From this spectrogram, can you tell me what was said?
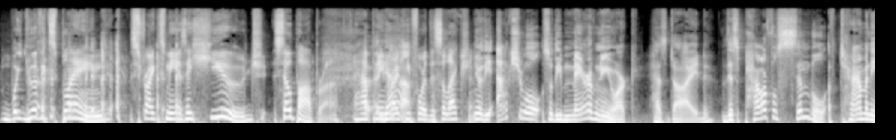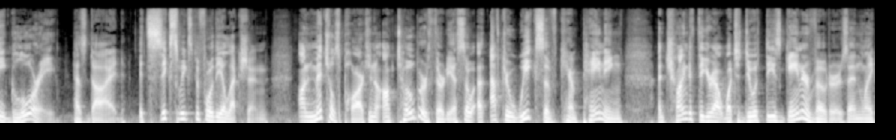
what you have explained strikes me as a huge soap opera happening Uh, yeah. right before this election. You know, the actual, so the mayor of New York has died. This powerful symbol of Tammany glory has died. It's six weeks before the election. On Mitchel's part, in October 30th, so after weeks of campaigning and trying to figure out what to do with these Gaynor voters, and like,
